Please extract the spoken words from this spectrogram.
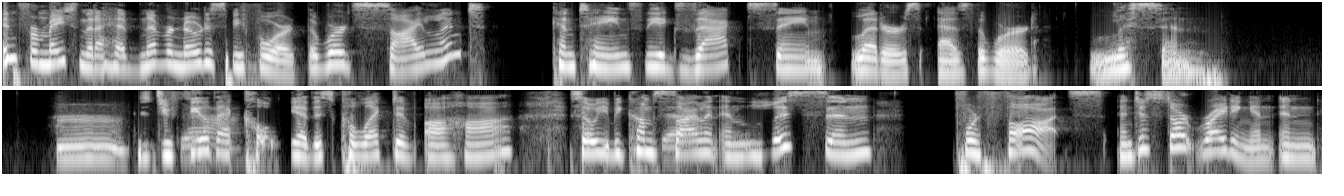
information that I had never noticed before. The word silent contains the exact same letters as the word listen. Mm, Did you feel yeah. that? Co- yeah, this collective aha. So you become yeah. silent and listen for thoughts and just start writing. And, and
